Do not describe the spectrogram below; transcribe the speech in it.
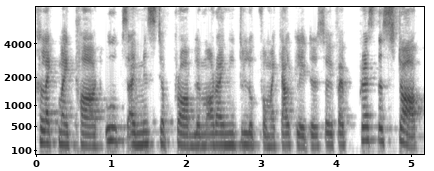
collect my thought, oops, I missed a problem, or I need to look for my calculator. So if I press the stop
